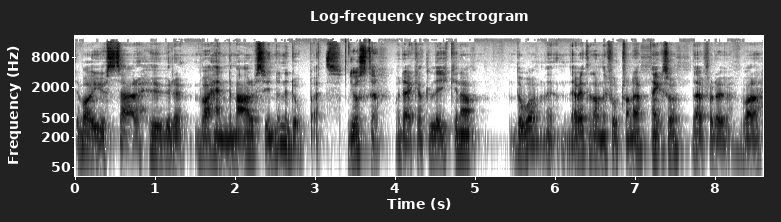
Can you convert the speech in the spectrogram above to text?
Det var ju just så här, hur, vad händer med arvsynden i dopet? Just det. Och där katolikerna då, jag vet inte om ni fortfarande tänker så, där får du vara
